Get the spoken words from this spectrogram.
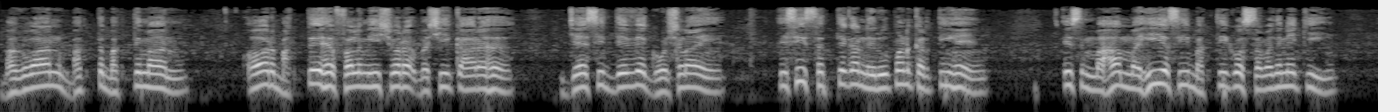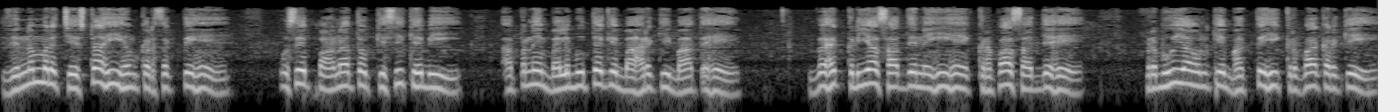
भगवान भक्त भक्तिमान और भक्ते है फलम ईश्वर वशीकार, जैसी दिव्य घोषणाएँ इसी सत्य का निरूपण करती हैं। इस महामहीयसी भक्ति को समझने की विनम्र चेष्टा ही हम कर सकते हैं। उसे पाना तो किसी के भी अपने बलबूते के बाहर की बात है। वह क्रिया साध्य नहीं है, कृपा साध्य है। प्रभु या उनके भक्त ही कृपा करके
